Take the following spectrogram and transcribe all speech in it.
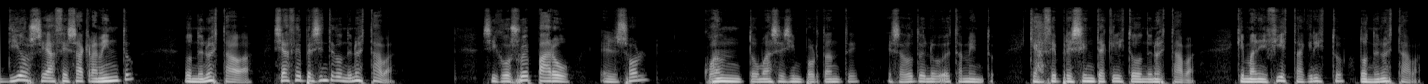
Dios se hace sacramento donde no estaba, se hace presente donde no estaba. Si Josué paró el sol, cuánto más es importante el sacerdote del Nuevo Testamento, que hace presente a Cristo donde no estaba, que manifiesta a Cristo donde no estaba,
